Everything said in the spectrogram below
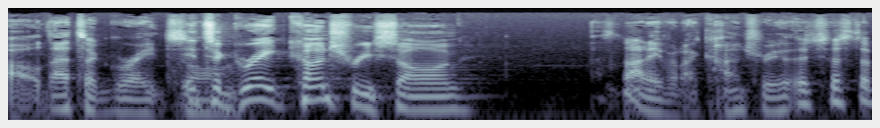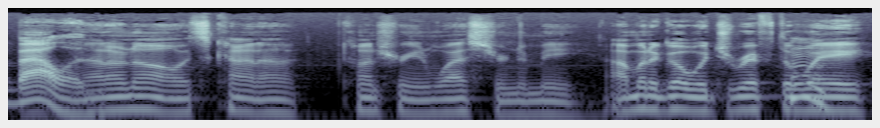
Oh, that's a great song. it's a great country song. It's not even a country. It's just a ballad. I don't know. It's kind of country and western to me. I'm gonna go with Drift Away, hmm.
